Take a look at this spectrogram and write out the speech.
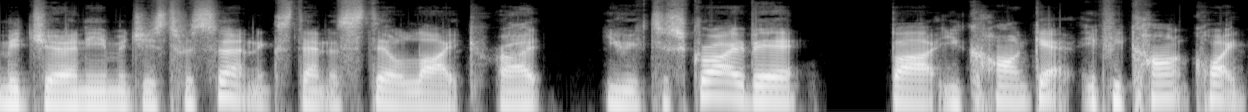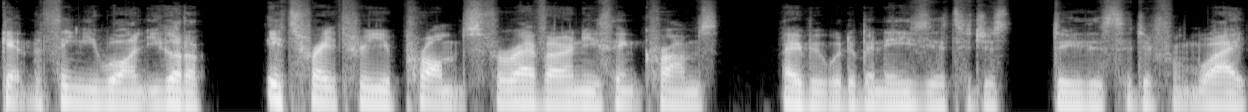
Midjourney images to a certain extent are still like, right? You describe it, but you can't get if you can't quite get the thing you want, you got to iterate through your prompts forever, and you think crumbs. Maybe it would have been easier to just do this a different way.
